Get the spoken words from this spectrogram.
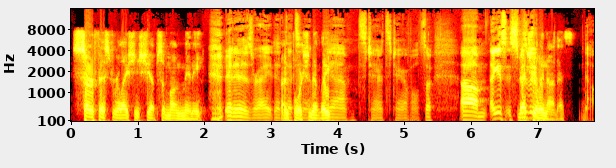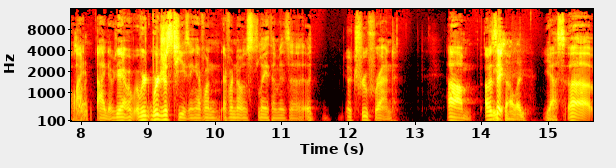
surfaced relationships among many. It is right. Unfortunately, yeah, it's ter- it's terrible. So, um, I guess that's really not that's no. I, I know. Yeah, we're we're just teasing. Everyone everyone knows Latham is a a, a true friend. Um, I was say, solid. Yes. Uh,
